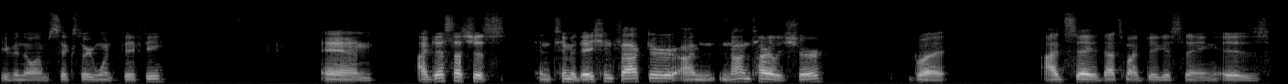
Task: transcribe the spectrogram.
even though I'm 6'3, 150. And I guess that's just intimidation factor. I'm not entirely sure, but I'd say that's my biggest thing is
